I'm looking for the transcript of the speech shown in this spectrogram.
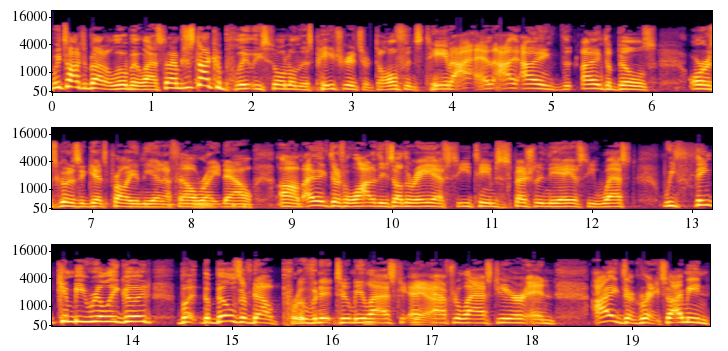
we talked about it a little bit last night. I'm just not completely sold on this Patriots or Dolphins team, I, and I, I think the, I think the Bills are as good as it gets probably in the NFL right now. Um, I think there's a lot of these other AFC teams, especially in the AFC West, we think can be really good, but the Bills have now proven it to me mm, last Yeah. after last year, and I think they're great. So I mean,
